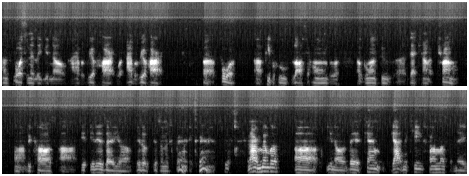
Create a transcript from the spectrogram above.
unfortunately, you know, I have a real heart. Well, I have a real heart uh, for uh, people who lost their homes or are going through uh, that kind of trauma uh, because uh, it, it is a uh, it is an experience. experience. Yes. And I remember, you know, they had came gotten the keys from us and they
